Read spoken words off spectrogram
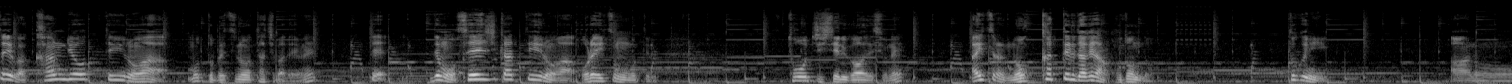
例えば官僚っていうのはもっと別の立場だよね。ででも政治家っていうのは俺はいつも思ってる。統治してる側ですよね。あいつら乗っかってるだけだほとんど。特にあの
